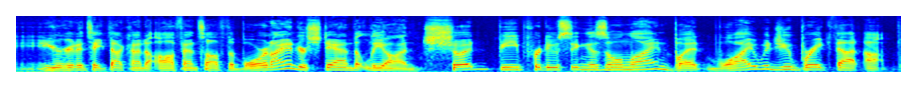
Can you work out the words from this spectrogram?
you're going to take that kind of offense off the board. I understand that Leon should be producing his own line, but why would you break that up?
